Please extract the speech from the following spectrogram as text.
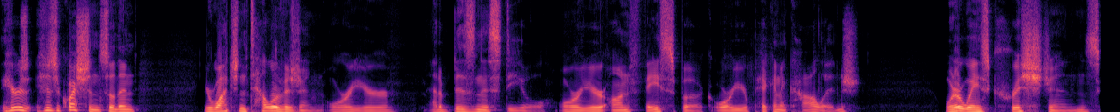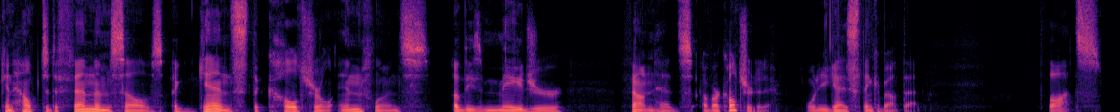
here's here's a question. So then you're watching television or you're at a business deal or you're on Facebook or you're picking a college. What are ways Christians can help to defend themselves against the cultural influence of these major fountainheads of our culture today? What do you guys think about that? Thoughts?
